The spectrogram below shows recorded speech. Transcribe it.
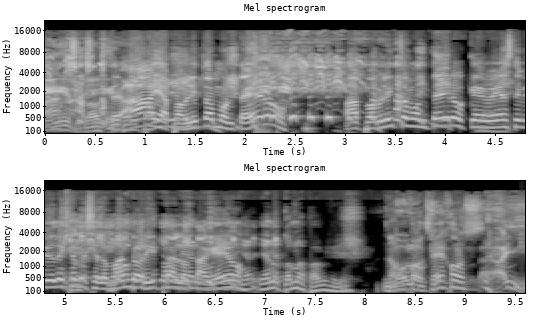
Ah, sí, sí. Ay, a Pablito Montero. A Pablito Montero que vea este video. Déjame, se lo No, mando ahorita, Pablo lo tagueo. Ya, ya no toma, Pablo. ya. No, No, lo consejos. que- Ay,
